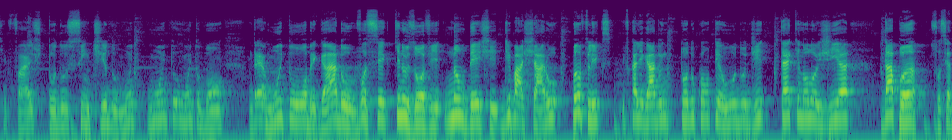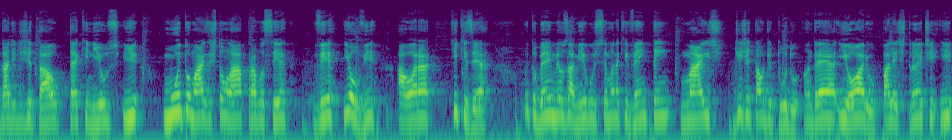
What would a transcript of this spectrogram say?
Que faz todo sentido, muito, muito, muito bom. André, muito obrigado. Você que nos ouve, não deixe de baixar o Panflix e ficar ligado em todo o conteúdo de tecnologia da Pan, Sociedade Digital, Tech News e muito mais estão lá para você ver e ouvir a hora que quiser. Muito bem, meus amigos, semana que vem tem mais Digital de Tudo. Andréa Iório, palestrante e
